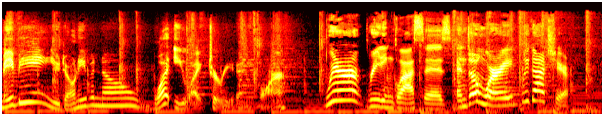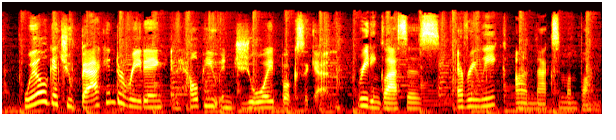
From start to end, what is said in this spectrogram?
Maybe you don't even know what you like to read anymore. We're reading glasses, and don't worry, we got you. We'll get you back into reading and help you enjoy books again. Reading glasses every week on Maximum Fun.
